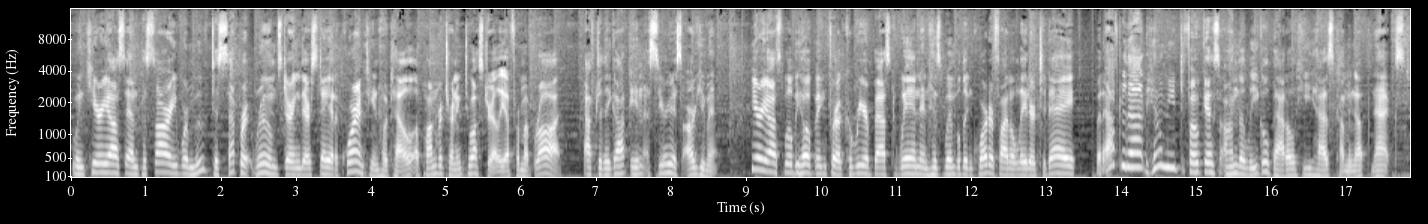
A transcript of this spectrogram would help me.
when Kyrgios and Passari were moved to separate rooms during their stay at a quarantine hotel upon returning to Australia from abroad, after they got in a serious argument. Kyrgios will be hoping for a career best win in his Wimbledon quarterfinal later today, but after that, he'll need to focus on the legal battle he has coming up next.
